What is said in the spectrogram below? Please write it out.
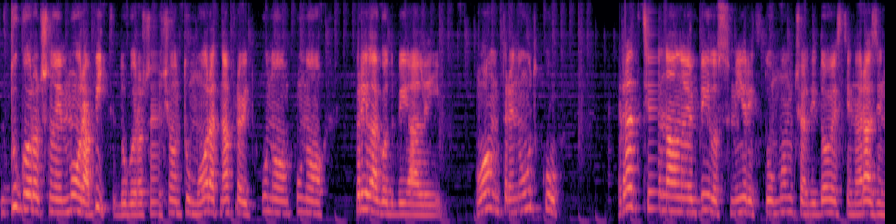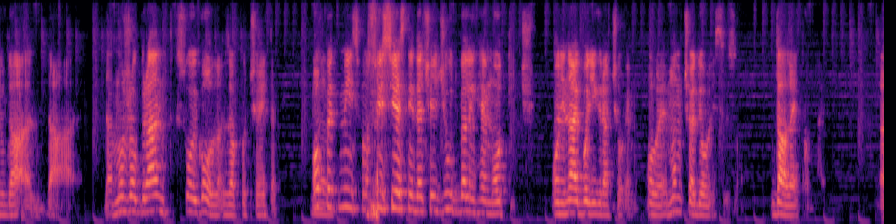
dugoročno je mora biti. Dugoročno će on tu morat napraviti puno, puno prilagodbi, ali u ovom trenutku racionalno je bilo smiriti tu momčad i dovesti na razinu da, da, da može obraniti svoj gol za početak. Opet mi smo svi svjesni da će Jude Bellingham otići. On je najbolji igrač ove, ove momčadi ove sezone. Daleko. Uh,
